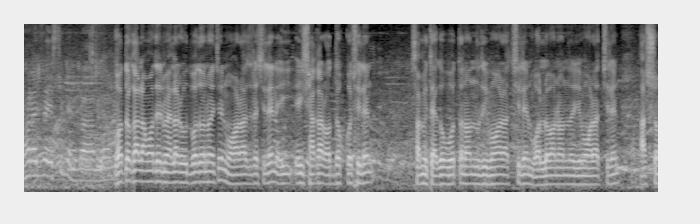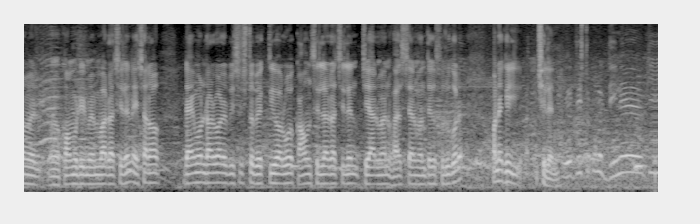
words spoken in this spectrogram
মহারাজরা এসেছিলেন গতকাল আমাদের মেলার উদ্বোধন হয়েছেন মহারাজরা ছিলেন এই এই শাখার অধ্যক্ষ ছিলেন স্বামী ত্যাগবর্তানন্দজি মহারাজ ছিলেন বল্লভানন্দজী মহারাজ ছিলেন আশ্রমের কমিটির মেম্বাররা ছিলেন এছাড়াও ডায়মন্ড হারবারের বিশিষ্ট ব্যক্তিবর্গ কাউন্সিলররা ছিলেন চেয়ারম্যান ভাইস চেয়ারম্যান থেকে শুরু করে অনেকেই ছিলেন। নির্দিষ্ট কোনো দিনে কি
